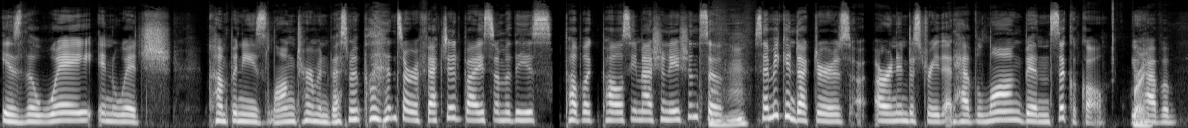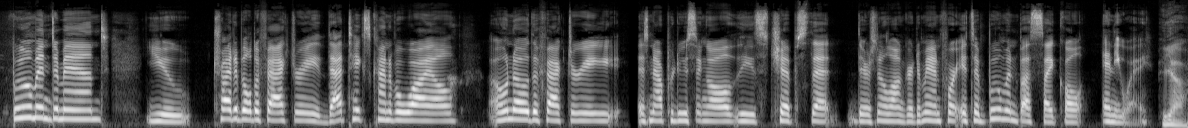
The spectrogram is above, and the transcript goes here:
is the way in which companies' long term investment plans are affected by some of these public policy machinations. So, mm-hmm. semiconductors are an industry that have long been cyclical. You Right. have a boom in demand, you try to build a factory, that takes kind of a while. Oh no, the factory is now producing all these chips that there's no longer demand for. It's a boom and bust cycle anyway. yeah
